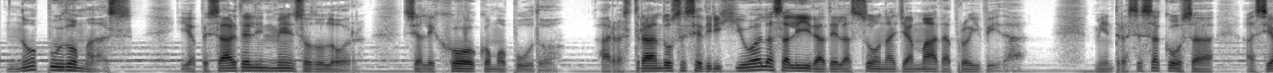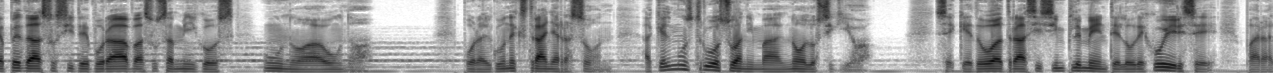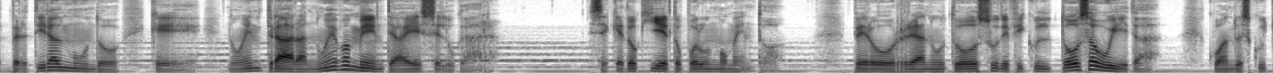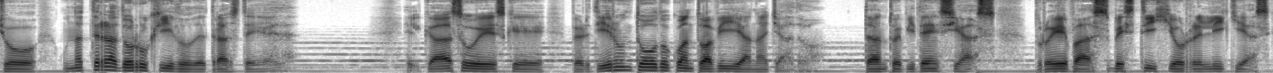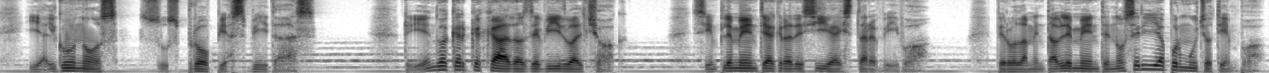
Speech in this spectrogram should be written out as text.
No pudo más, y a pesar del inmenso dolor, se alejó como pudo Arrastrándose se dirigió a la salida de la zona llamada prohibida, mientras esa cosa hacía pedazos y devoraba a sus amigos uno a uno. Por alguna extraña razón, aquel monstruoso animal no lo siguió. Se quedó atrás y simplemente lo dejó irse para advertir al mundo que no entrara nuevamente a ese lugar. Se quedó quieto por un momento pero reanudó su dificultosa huida cuando escuchó un aterrador rugido detrás de él. El caso es que perdieron todo cuanto habían hallado, tanto evidencias, pruebas, vestigios, reliquias y algunos sus propias vidas. Riendo a carcajadas debido al shock, simplemente agradecía estar vivo, pero lamentablemente no sería por mucho tiempo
